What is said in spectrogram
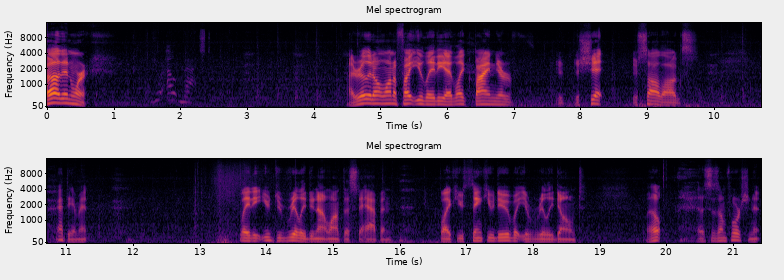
Oh, it didn't work. You're outmatched. I really don't want to fight you, lady. I like buying your, your, your shit, your saw logs. God damn it. Lady, you do really do not want this to happen. Like, you think you do, but you really don't. Well, this is unfortunate.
